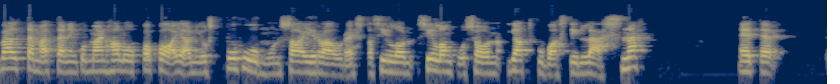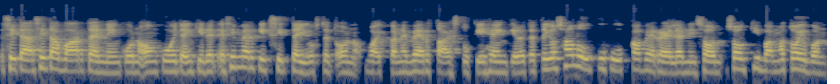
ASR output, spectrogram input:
välttämättä, niin kuin mä en halua koko ajan just puhua mun sairaudesta silloin, silloin kun se on jatkuvasti läsnä. Että sitä, sitä varten niin kuin on kuitenkin, että esimerkiksi sitten just, että on vaikka ne vertaistukihenkilöt, että jos haluaa puhua kavereille, niin se on, se on kiva. Mä toivon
